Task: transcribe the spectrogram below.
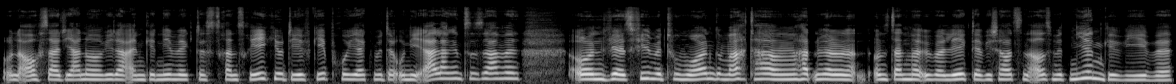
und auch seit Januar wieder ein genehmigtes Transregio-DFG-Projekt mit der Uni Erlangen zusammen und wir jetzt viel mit Tumoren gemacht haben, hatten wir uns dann mal überlegt, ja, wie schaut es denn aus mit Nierengewebe?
